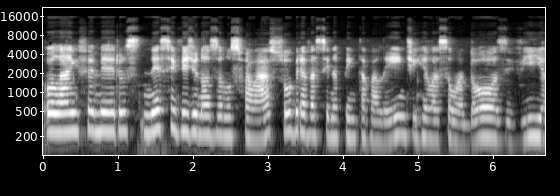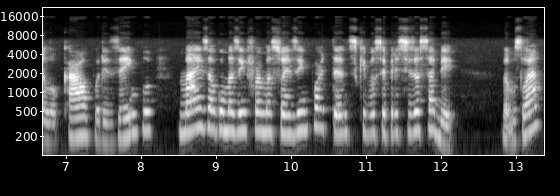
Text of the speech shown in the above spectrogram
Olá, enfermeiros! Nesse vídeo nós vamos falar sobre a vacina pentavalente em relação à dose, via, local, por exemplo, mais algumas informações importantes que você precisa saber. Vamos lá?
